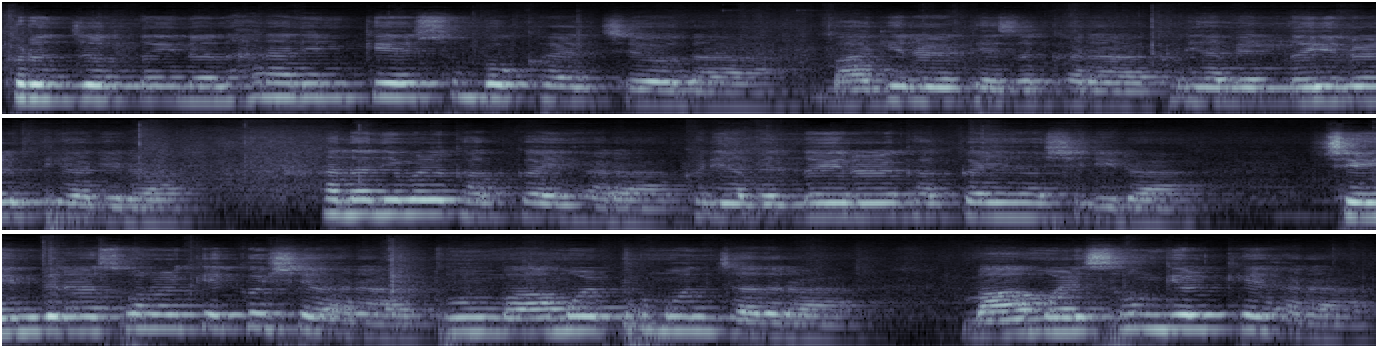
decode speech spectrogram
그런즉 너희는 하나님께 순복할지어다. 마귀를 대적하라. 그리하면 너희를 피하리라 하나님을 가까이 하라. 그리하면 너희를 가까이 하시리라. 죄인들아 손을 깨끗이 하라. 두 마음을 품은 자들아 마음을 성결케 하라.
